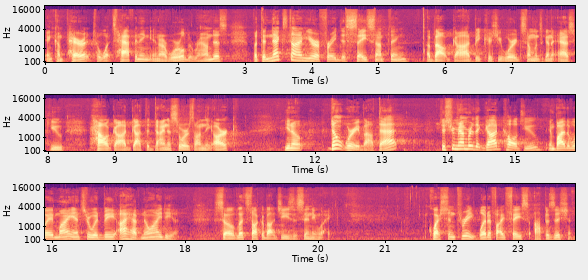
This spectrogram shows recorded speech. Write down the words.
and compare it to what's happening in our world around us. But the next time you're afraid to say something about God because you're worried someone's going to ask you how God got the dinosaurs on the ark, you know, don't worry about that. Just remember that God called you. And by the way, my answer would be I have no idea. So let's talk about Jesus anyway. Question three What if I face opposition?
